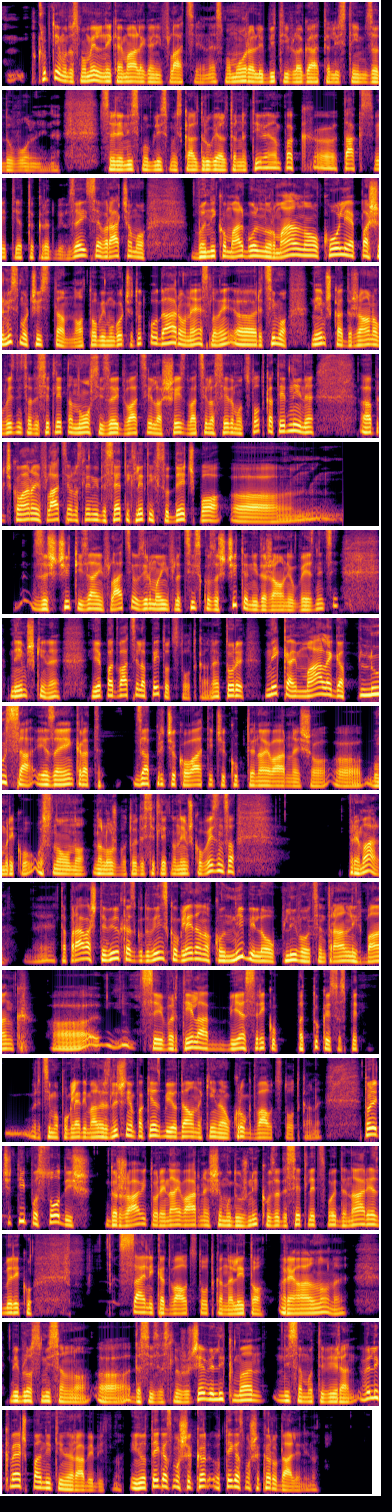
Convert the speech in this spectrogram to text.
kljub temu, da smo imeli nekaj malega inflacije, ne, smo morali biti vlagatelji s tem zadovoljni. Ne. Seveda nismo bili, smo iskali druge alternative, ampak uh, tak svet je takrat bil. Zdaj se vračamo v neko malce bolj normalno okolje, pa še nismo čist tam. No, to bi mogoče tudi poudaril. Sloven, uh, recimo, nemška državna obveznica desetletna nosi zdaj 2,6-2,7 odstotka te dni. Uh, pričakovana inflacija v naslednjih desetih letih, sodeč po. Uh, zaščiti za inflacijo, oziroma inflacijsko zaščiteni državni obveznici, nemški, ne, je pa 2,5 odstotka. Ne. Torej, nekaj malega plusa je zaenkrat za pričakovati, če kupite najvarnejšo, uh, bom rekel, osnovno naložbo, to je desetletno nemško obveznico. Premal. Ne. Ta prava številka, zgodovinsko gledano, ko ni bilo vplivov centralnih bank, uh, se je vrtela, bi jaz rekel, pa tukaj so spet recimo, pogledi malo različni, ampak jaz bi jo dal nekje na okrog 2 odstotka. Ne. Torej, če ti posodiš državi, torej najvarnejšemu dolžniku za 10 let svoj denar, jaz bi rekel, saj nekaj 2 odstotka na leto, realno, ne, bi bilo smiselno, uh, da si zaslužiš. Če je veliko manj, nisem motiviran, veliko več pa niti ne rabi biti. No. In od tega smo še kar, tega smo še kar oddaljeni. No.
